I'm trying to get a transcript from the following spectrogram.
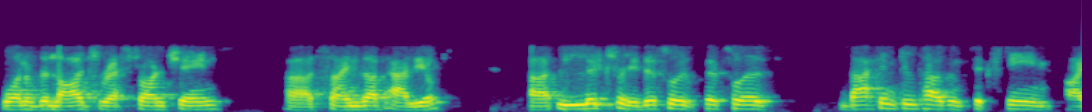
One of the large restaurant chains uh, signs up AllyO. Uh, literally, this was this was back in 2016. I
